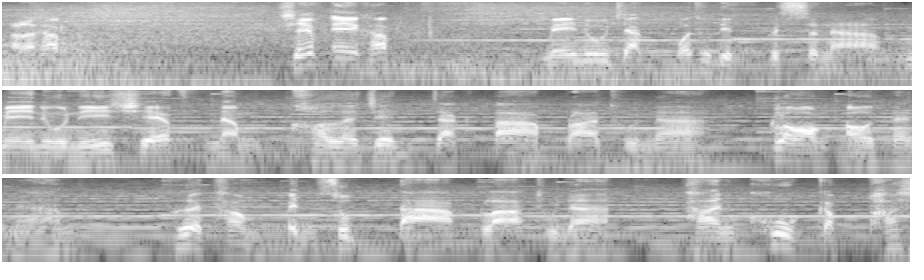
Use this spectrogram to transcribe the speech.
เอาละครับ เชฟเอครับ เมนูจากวัตถุดิบปริศนา เมนูนี้เชฟนำคอลลาเจนจากตาปลาทูน่ากรองเอาแต่น้ำเพื่อทำเป็นซุปตาปลาทูน่าทานคู่กับพาส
